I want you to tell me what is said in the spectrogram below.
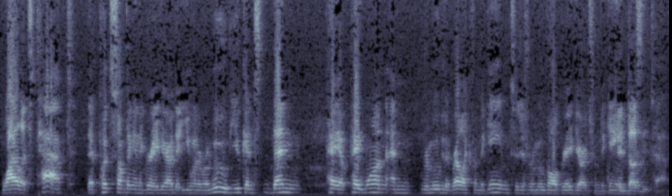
while it's tapped that puts something in the graveyard that you want to remove, you can then pay pay one and remove the relic from the game to just remove all graveyards from the game. it doesn't tap.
